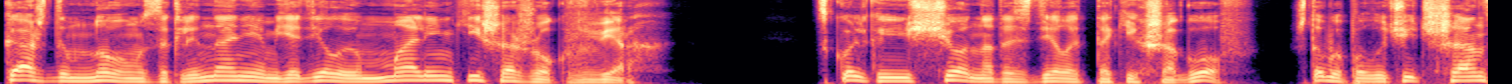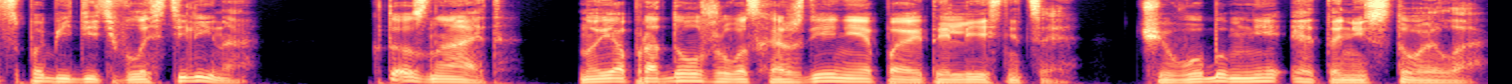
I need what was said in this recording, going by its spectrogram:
каждым новым заклинанием я делаю маленький шажок вверх. Сколько еще надо сделать таких шагов, чтобы получить шанс победить властелина? Кто знает, но я продолжу восхождение по этой лестнице, чего бы мне это ни стоило.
